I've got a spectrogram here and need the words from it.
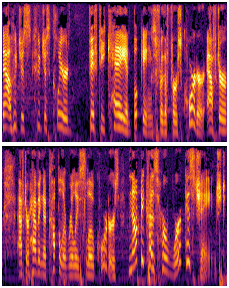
now who just who just cleared 50k in bookings for the first quarter after after having a couple of really slow quarters not because her work has changed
